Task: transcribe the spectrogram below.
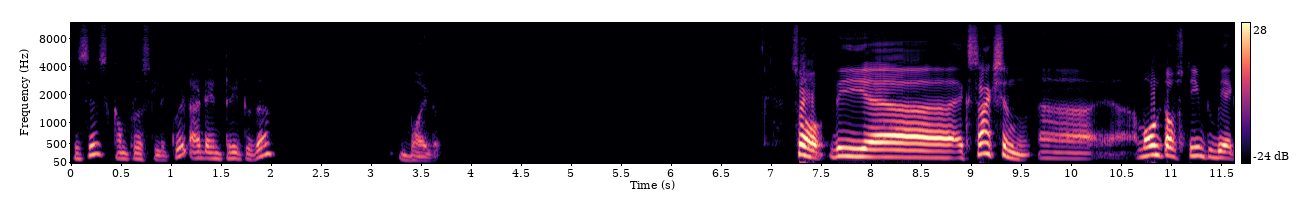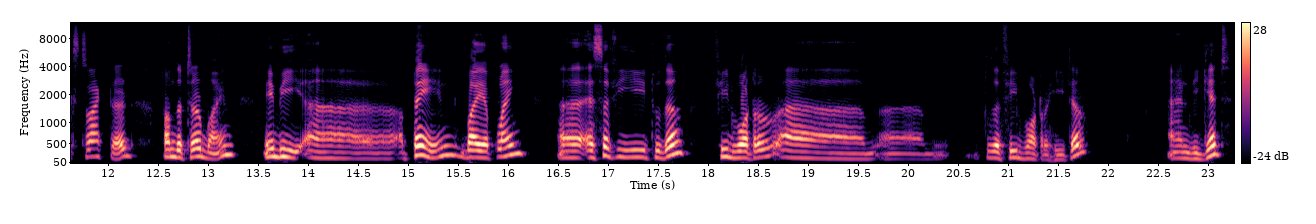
this is compressed liquid at entry to the boiler. So, the uh, extraction uh, amount of steam to be extracted from the turbine may be uh, obtained by applying uh, SFEE to the feed water uh, um, to the feed water heater and we get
